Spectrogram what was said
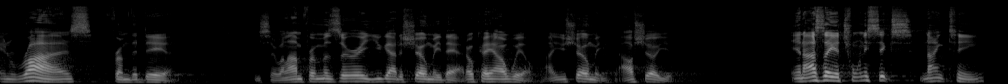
and rise from the dead. You say, Well, I'm from Missouri. You got to show me that. Okay, I will. You show me. I'll show you. In Isaiah 26 19,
